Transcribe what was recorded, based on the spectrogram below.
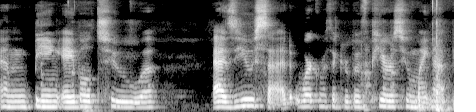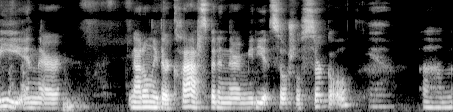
and being able to as you said work with a group of peers who might not be in their not only their class but in their immediate social circle. Yeah. um,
